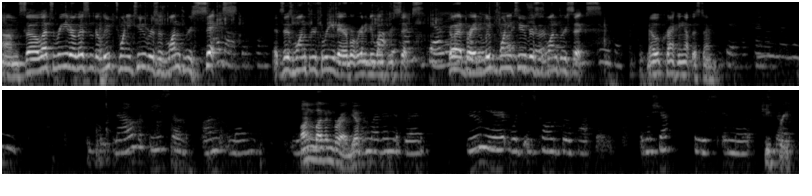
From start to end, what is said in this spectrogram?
Um, so let's read or listen to Luke 22 verses 1 through 6. got this one. It says 1 through 3 there, but we're going to do 1 through 6. Go ahead, Braden. Luke 22, verses 1 through 6. No cracking up this time. Okay, I'm trying not to. Now the feast of unleavened, Unleavened bread, yep. unleavened bread drew near, which is called the Passover. And the chef priests and the Chief scribes- priests.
